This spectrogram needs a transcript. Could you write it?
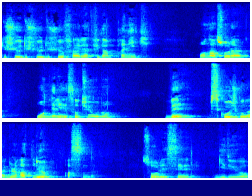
Düşüyor, düşüyor, düşüyor. Feryat figan panik. Ondan sonra 10 liraya satıyor onu ve psikolojik olarak rahatlıyor aslında. Sonra ise gidiyor.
